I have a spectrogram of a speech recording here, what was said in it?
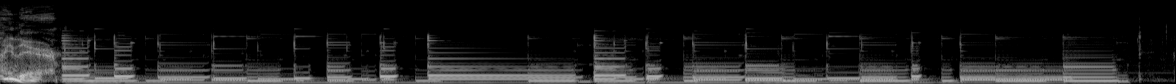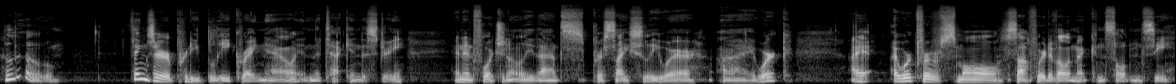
Hi there. Hello. Things are pretty bleak right now in the tech industry, and unfortunately, that's precisely where I work. I, I work for a small software development consultancy,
